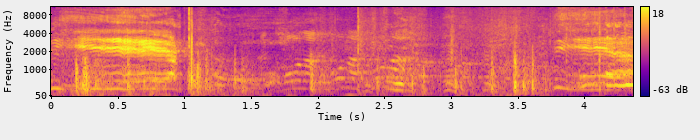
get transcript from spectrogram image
Yeah! Yeah!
